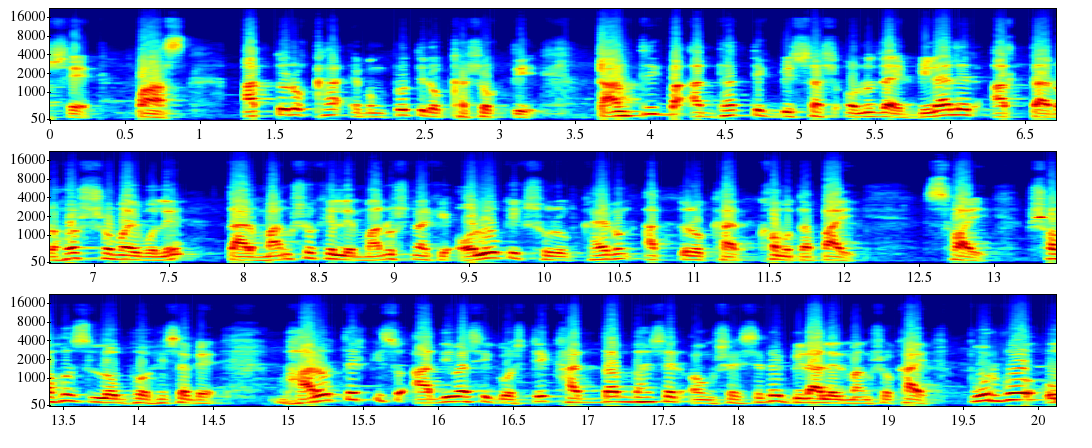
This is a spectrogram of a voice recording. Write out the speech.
আসে। পাঁচ, আত্মরক্ষা এবং প্রতিরক্ষা শক্তি। তান্ত্রিক বা আধ্যাত্মিক বিশ্বাস অনুযায়ী বিড়ালের আত্মা রহস্যময় বলে তার মাংস খেলে মানুষ নাকি অলৌকিক সুরক্ষা এবং আত্মরক্ষার ক্ষমতা পায়। ছয়, সহজলভ্য হিসেবে। ভারতের কিছু আদিবাসী গোষ্ঠী খাদ্যাভ্যাসের অংশ হিসেবে বিড়ালের মাংস খায়। পূর্ব ও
